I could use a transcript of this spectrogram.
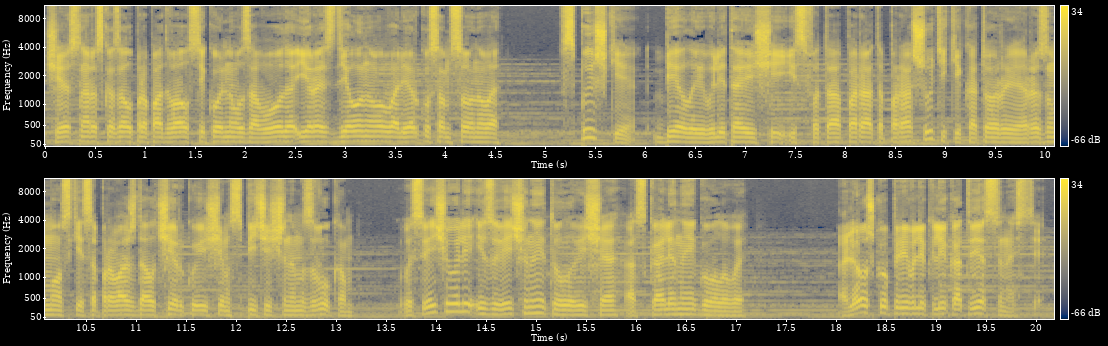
честно рассказал про подвал стекольного завода и разделанного Валерку Самсонова. Вспышки, белые, вылетающие из фотоаппарата парашютики, которые Разумовский сопровождал чиркающим спичечным звуком, высвечивали изувеченные туловища, оскаленные головы. Алешку привлекли к ответственности –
